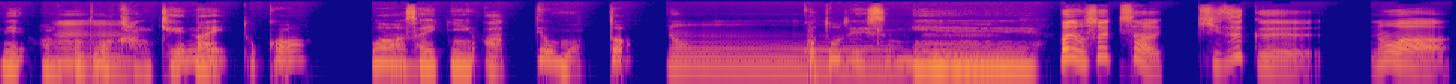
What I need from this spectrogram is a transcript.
ねあうんうんの本当は関係ないとかうんは最近あって思ったこことですね。まあでもそうやってさ気づくのは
